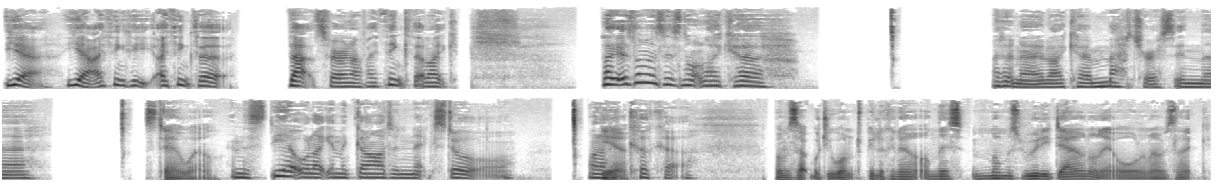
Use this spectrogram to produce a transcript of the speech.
yeah yeah I think the, I think that that's fair enough. I think that like like as long as it's not like a I don't know like a mattress in the Stairwell. in the yeah or like in the garden next door or like Yeah. a cooker. Mum was like, "Would you want to be looking out on this?" Mum was really down on it all, and I was like,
